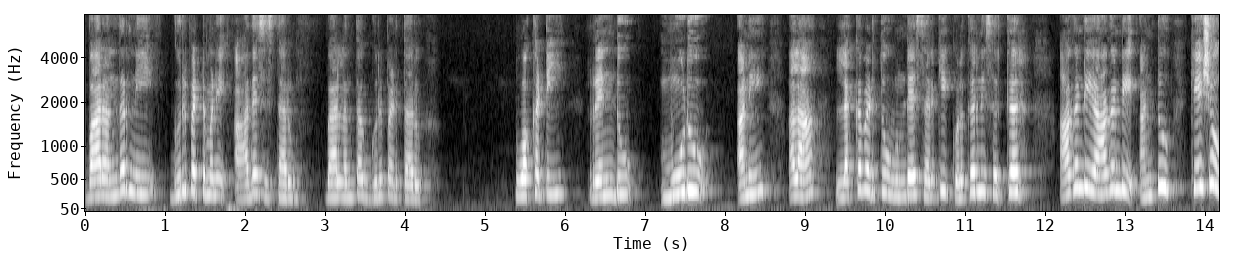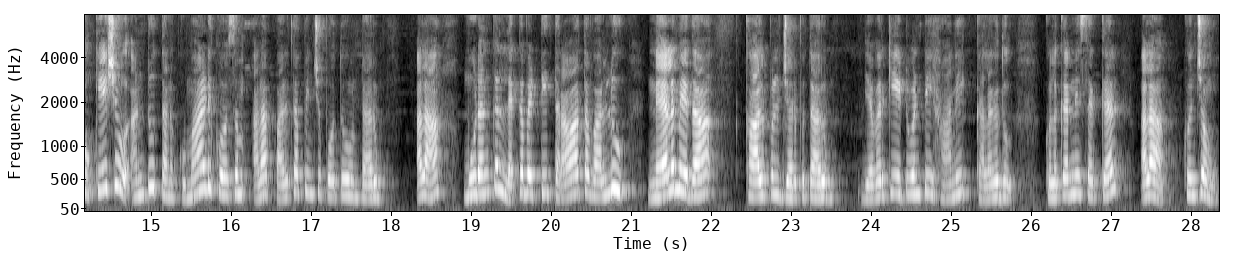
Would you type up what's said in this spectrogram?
వారందరినీ గురిపెట్టమని ఆదేశిస్తారు. వాళ్ళంతా గురి పెడతారు. ఒకటి రెండు మూడు అని అలా లెక్క పెడుతూ ఉండేసరికి కులకర్ణి సర్కార్ ఆగండి ఆగండి అంటూ కేశవ్ కేశవ్ అంటూ తన కుమారుడి కోసం అలా పరితపించిపోతూ ఉంటారు. అలా మూడంకలు లెక్కబెట్టి తర్వాత వాళ్ళు నేల మీద కాల్పులు జరుపుతారు. ఎవరికి ఎటువంటి హాని కలగదు. కులకర్ణి సర్కార్ అలా కొంచెం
